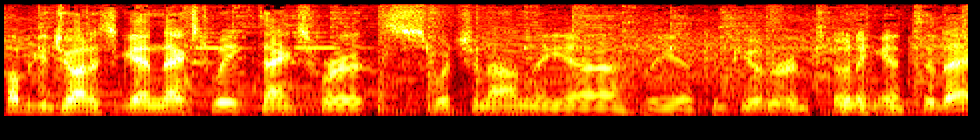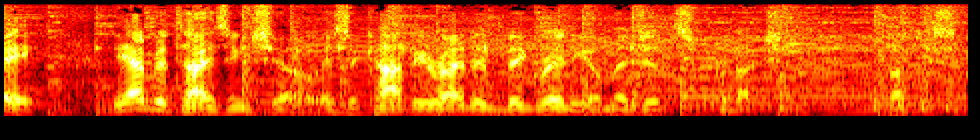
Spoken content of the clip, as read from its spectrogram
Hope you can join us again next week. Thanks for switching on the uh, the uh, computer and tuning in today. The Advertising Show is a copyrighted Big Radio Midgets production. Talk to you soon.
